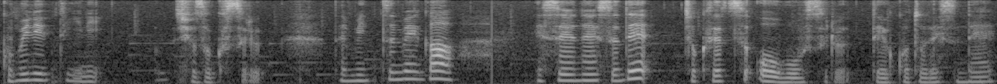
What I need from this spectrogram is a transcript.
コミュニティに所属する。で3つ目が SNS で直接応募するっていうことですね。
